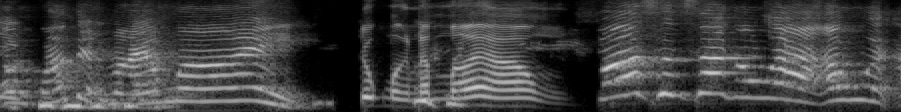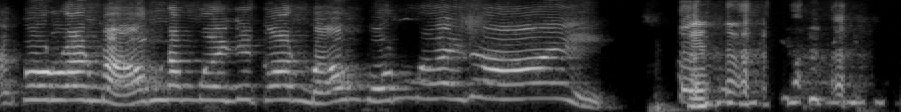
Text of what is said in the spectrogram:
ông quá tuyệt vời ông ơi. Chúc mừng năm mới không? Có xuất sắc không ạ? À? ông cô Loan bảo ông 50 như con bảo ông 40 thôi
